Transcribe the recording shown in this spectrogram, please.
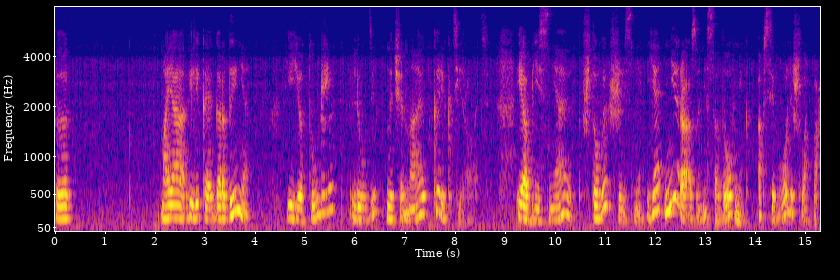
э, моя великая гордыня, ее тут же люди начинают корректировать и объясняют, что в их жизни я ни разу не садовник, а всего лишь лопата.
